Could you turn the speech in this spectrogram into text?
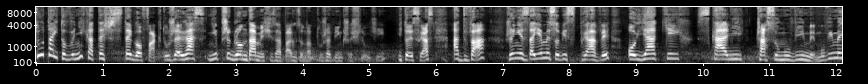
Tutaj to wynika też z tego faktu, że raz nie przyglądamy się za bardzo naturze większość ludzi i to jest raz, a dwa, że nie zdajemy sobie sprawy, o jakiej skali czasu mówimy. Mówimy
